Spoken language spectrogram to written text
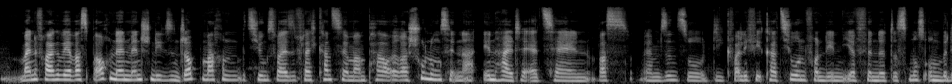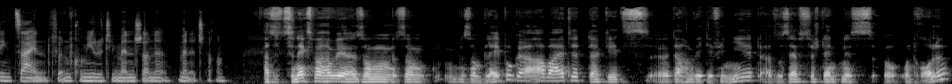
Meine Frage wäre, was brauchen denn Menschen, die diesen Job machen? Beziehungsweise vielleicht kannst du ja mal ein paar eurer Schulungsinhalte erzählen. Was ähm, sind so die Qualifikationen, von denen ihr findet, das muss unbedingt sein für einen Community Manager, eine Managerin? Also zunächst mal haben wir so ein, so ein, so ein Playbook erarbeitet, da geht's, äh, da haben wir definiert, also Selbstverständnis und Rolle.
